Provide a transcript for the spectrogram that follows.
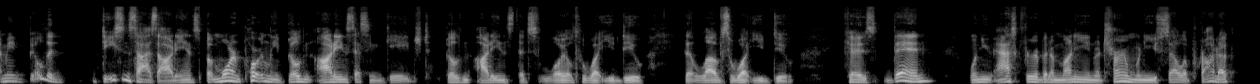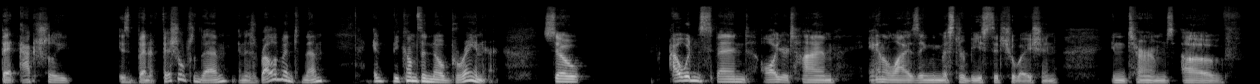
I mean build a decent sized audience, but more importantly, build an audience that's engaged, build an audience that's loyal to what you do, that loves what you do. Because then when you ask for a bit of money in return, when you sell a product that actually is beneficial to them and is relevant to them, it becomes a no brainer. So I wouldn't spend all your time analyzing the Mr. Beast situation in terms of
